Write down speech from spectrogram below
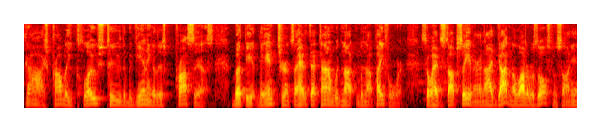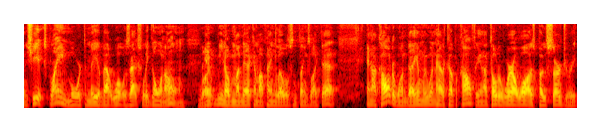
gosh, probably close to the beginning of this process, but the the insurance I had at that time would not would not pay for it, so I had to stop seeing her. And I had gotten a lot of results from Sonia, and she explained more to me about what was actually going on, Right. and you know my neck and my pain levels and things like that. And I called her one day, and we went and had a cup of coffee, and I told her where I was post surgery.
